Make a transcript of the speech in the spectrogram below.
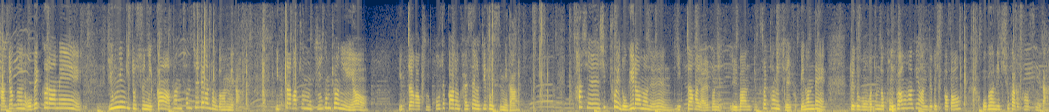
가격은 500g에 6링깃 줬으니까 한 1,700원 정도 합니다. 입자가 좀 굵은 편이에요. 입자가 굵고 색깔은 갈색을 띠고 있습니다. 사실 식초에 녹이려면은 입자가 얇은 일반 백설탕이 제일 좋긴 한데 그래도 뭔가 좀 더 건강하게 만들고 싶어서 organic sugar로 사왔습니다.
